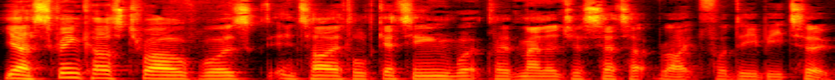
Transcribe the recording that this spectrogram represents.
Yeah, screencast 12 was entitled Getting Workload Manager Set Up Right for DB2.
